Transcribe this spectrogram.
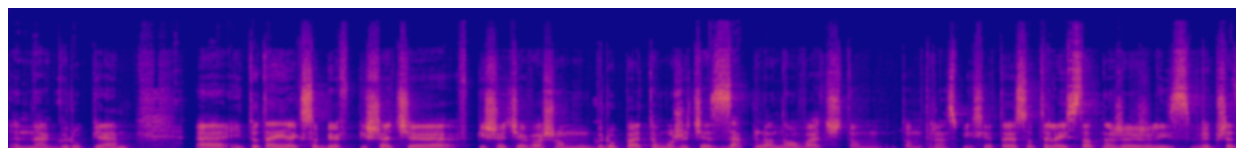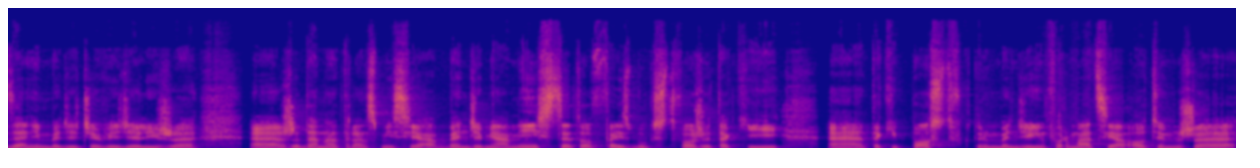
na grupie. E, I tutaj, jak sobie wpiszecie, wpiszecie Waszą grupę, to możecie zaplanować tą, tą transmisję. To jest o tyle istotne, że jeżeli z wyprzedzeniem będziecie wiedzieli, że, e, że dana transmisja będzie miała miejsce, to Facebook stworzy taki, taki post, w którym będzie informacja o tym, że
